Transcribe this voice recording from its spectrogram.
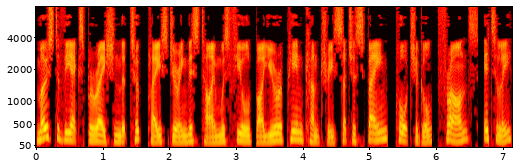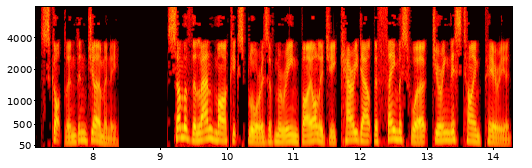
Most of the exploration that took place during this time was fueled by European countries such as Spain, Portugal, France, Italy, Scotland and Germany. Some of the landmark explorers of marine biology carried out their famous work during this time period.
